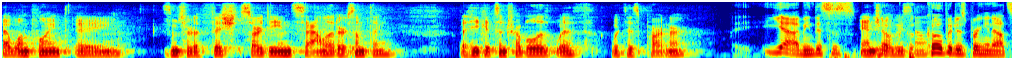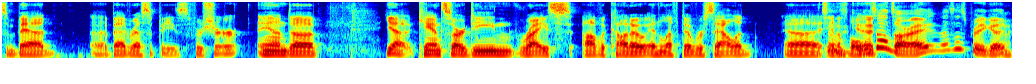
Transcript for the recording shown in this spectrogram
at one point a some sort of fish sardine salad or something that he gets in trouble with with his partner. yeah, I mean, this is you know, Anchovy salad? COVID is bringing out some bad, uh, bad recipes for sure, and uh, yeah, canned sardine, rice, avocado, and leftover salad uh, in a bowl. good. Sounds all right. That sounds pretty good.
